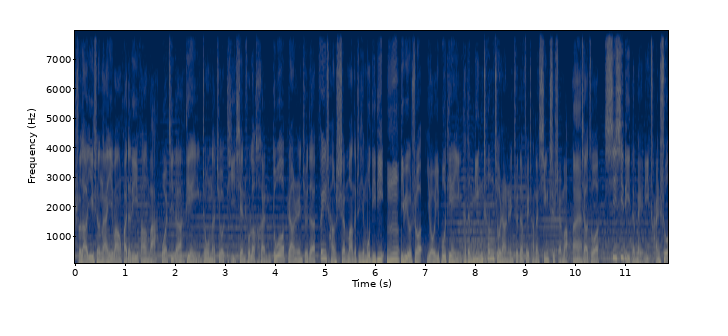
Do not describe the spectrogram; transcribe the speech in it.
说到一生难以忘怀的地方吧，我记得电影中呢就体现出了很多让人觉得非常神往的这些目的地。嗯，你比如说有一部电影，它的名称就让人觉得非常的心驰神往，哎，叫做《西西里的美丽传说》。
